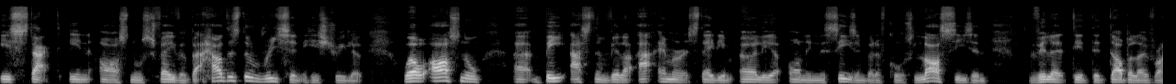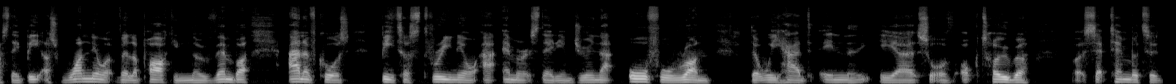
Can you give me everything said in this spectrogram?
is stacked in Arsenal's favour. But how does the recent history look? Well, Arsenal uh, beat Aston Villa at Emirates Stadium earlier on in the season. But of course, last season, Villa did the double over us. They beat us 1 0 at Villa Park in November. And of course, beat us 3 0 at Emirates Stadium during that awful run that we had in the uh, sort of October uh, September to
